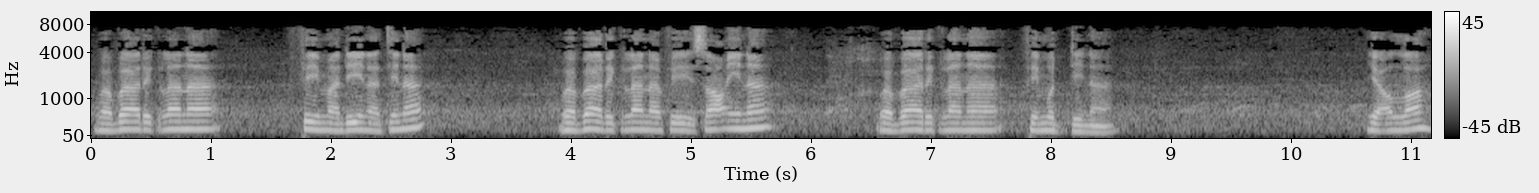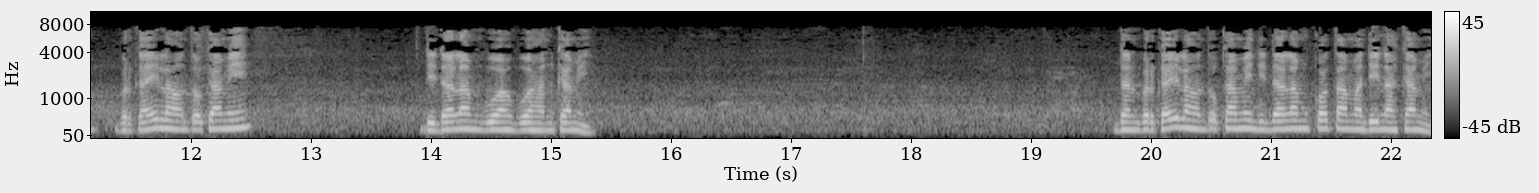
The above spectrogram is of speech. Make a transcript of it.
wa barik lana fi madinatina wa barik lana fi sa'ina wa barik lana fi muddina. Ya Allah berkailah untuk kami di dalam buah-buahan kami. Dan berkailah untuk kami di dalam kota Madinah kami.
